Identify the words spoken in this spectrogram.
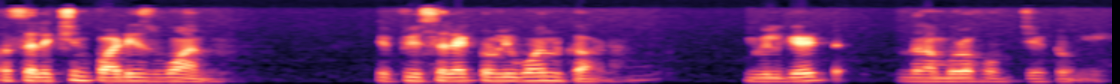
a selection part is 1 if you select only one card you will get the number of object only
